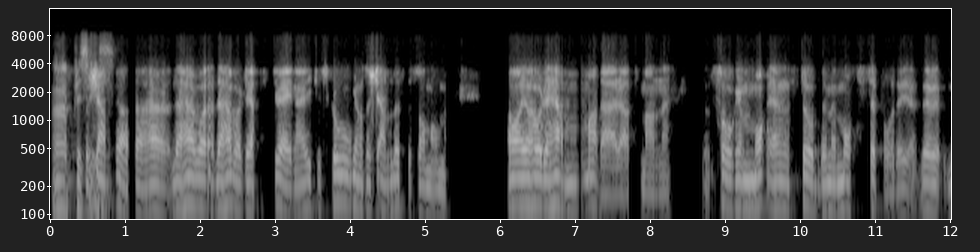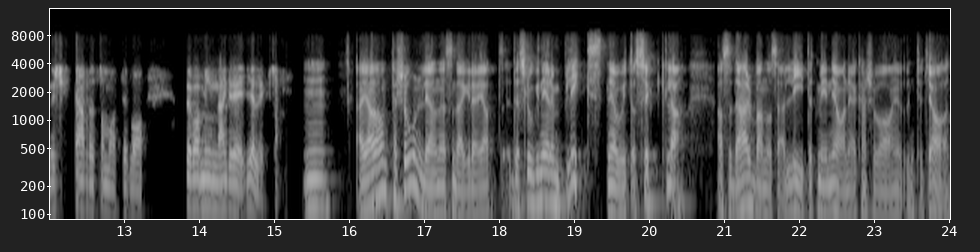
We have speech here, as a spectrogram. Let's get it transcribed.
Ja, Så precis. kände jag att det här, det, här var, det här var rätt grej. När jag gick i skogen så kändes det som om, ja, jag hörde hemma där att man såg en, en stubbe med mosse på. Det, det, det kändes som att det var, det var mina grejer liksom. Mm. Ja, jag har personligen en sån där grej att det slog ner en blixt när jag var ute och cykla. Alltså det här är bara något så här litet minne jag har när jag kanske var, inte vet jag,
